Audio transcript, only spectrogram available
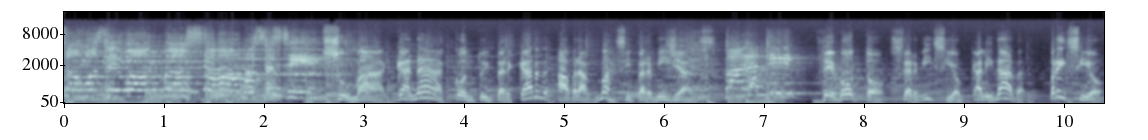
Somos devotos, somos así. Suma, gana, con tu Hipercard habrá más hipermillas. Para ti, Devoto, servicio, calidad, precio,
